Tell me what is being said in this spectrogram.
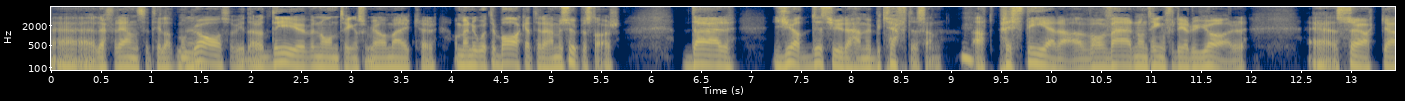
eh, referenser till att må bra och så vidare. Och det är ju väl någonting som jag märker, om jag nu går tillbaka till det här med Superstars, där göddes ju det här med bekräftelsen. Att prestera, vara värd någonting för det du gör. Söka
